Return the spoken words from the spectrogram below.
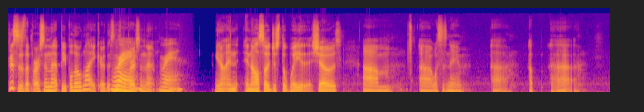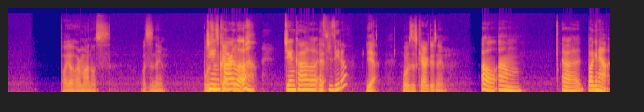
this is the person that people don't like or this is Right. the person that Right. you know and and also just the way that it shows um uh what's his name uh uh, uh Pollo Hermanos what's his name What? Giancarlo. Giancarlo Yeah. Esposito? yeah what was his character's name Oh, um uh Buggin' Out.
